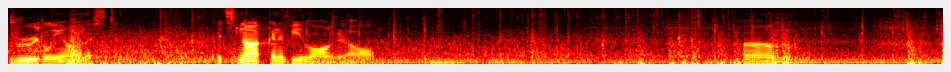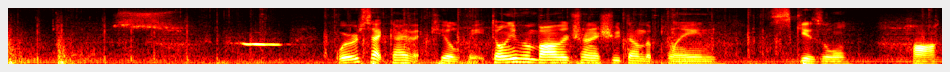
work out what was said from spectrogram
brutally honest. It's not gonna be long at all. Um, where's that guy that killed me? Don't even bother trying to shoot down the plane. Skizzle, Hawk.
